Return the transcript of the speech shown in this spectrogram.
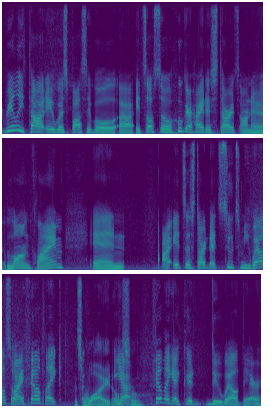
really thought it was possible. Uh, it's also Hoogerheide starts on a long climb, and I, it's a start that suits me well. So I felt like It's wide also. yeah, I felt like I could do well there.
